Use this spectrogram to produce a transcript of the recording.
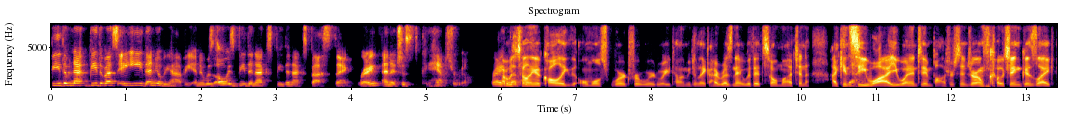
Be the net, be the best AE, then you'll be happy. And it was always be the next, be the next best thing, right? And it's just hamster wheel right? I was That's telling what... a colleague almost word for word what you're telling me to like I resonate with it so much and I can yeah. see why you went into imposter syndrome coaching because like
